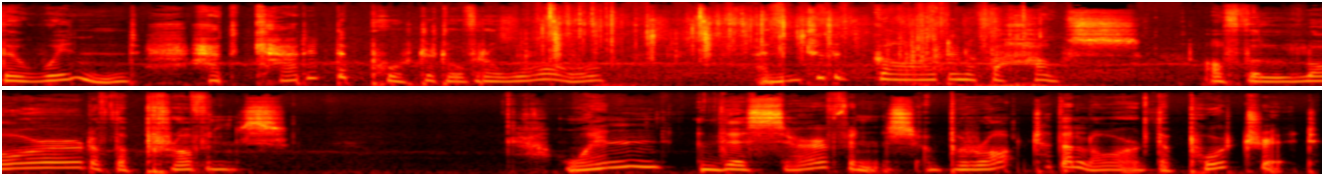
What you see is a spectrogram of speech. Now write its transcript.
the wind had carried the portrait over a wall and into the garden of the house of the lord of the province. When the servants brought to the lord the portrait,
